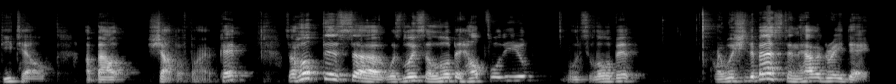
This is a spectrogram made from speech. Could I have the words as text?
detail about Shopify. Okay. So I hope this uh, was at least a little bit helpful to you, at least a little bit. I wish you the best and have a great day.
